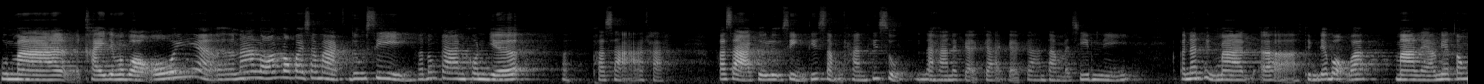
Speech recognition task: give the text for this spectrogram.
คุณมาใครจะมาบอกโอ้ยเนี่ยหน้าร้อนลองไปสมัครดูสิเขาต้องการคนเยอะภาษาค่ะ ภาษาคือสิ่งที่สำคัญที่สุดนะคะในการการการการทำอาชีพนี้ ราะนั้นถึงมาถึงได้บอกว่ามาแล้วเนี่ยต้อง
